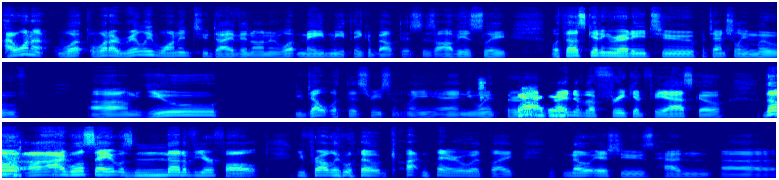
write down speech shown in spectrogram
I want to what what I really wanted to dive in on and what made me think about this is obviously with us getting ready to potentially move um you you dealt with this recently and you went through yeah, kind of a freaking fiasco. Though yeah. uh, I will say it was none of your fault. You probably would have gotten there with like no issues hadn't uh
